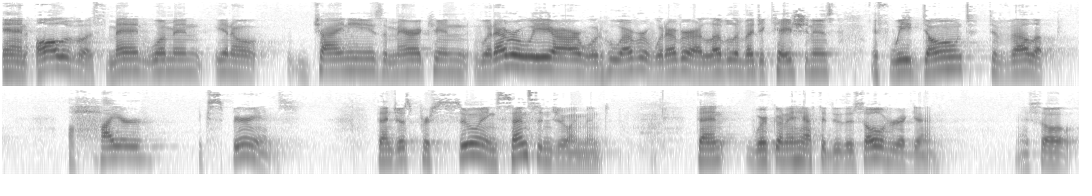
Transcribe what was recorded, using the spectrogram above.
And all of us, men, women, you know, Chinese, American, whatever we are, whoever, whatever our level of education is, if we don't develop a higher experience than just pursuing sense enjoyment, then we're going to have to do this over again. And so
